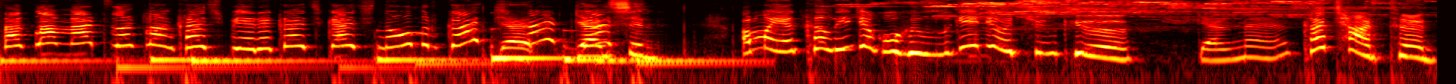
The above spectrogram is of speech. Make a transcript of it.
Saklan Mert saklan. Kaç bir yere kaç kaç. Ne olur kaç. Gel, Mert, gelsin. Ama yakalayacak o hızlı geliyor çünkü. Gelmez. Kaç artık.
